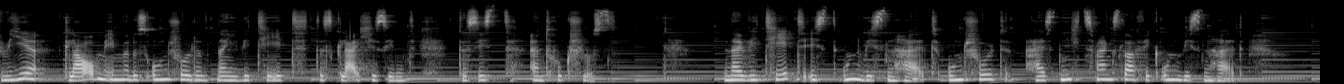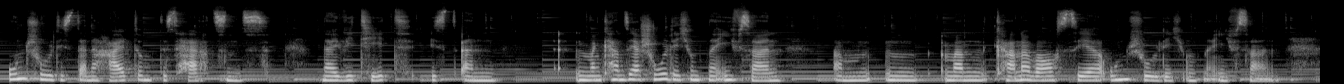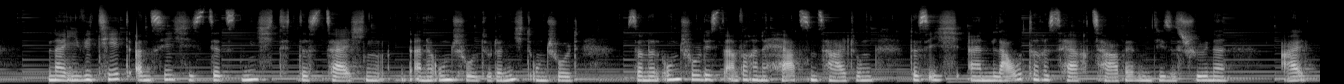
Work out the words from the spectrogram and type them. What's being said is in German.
Wir glauben immer, dass Unschuld und Naivität das gleiche sind. Das ist ein Trugschluss. Naivität ist Unwissenheit. Unschuld heißt nicht zwangsläufig Unwissenheit. Unschuld ist eine Haltung des Herzens. Naivität ist ein, man kann sehr schuldig und naiv sein. Ähm, man kann aber auch sehr unschuldig und naiv sein. Naivität an sich ist jetzt nicht das Zeichen einer Unschuld oder Nicht-Unschuld, sondern Unschuld ist einfach eine Herzenshaltung, dass ich ein lauteres Herz habe, um dieses schöne,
